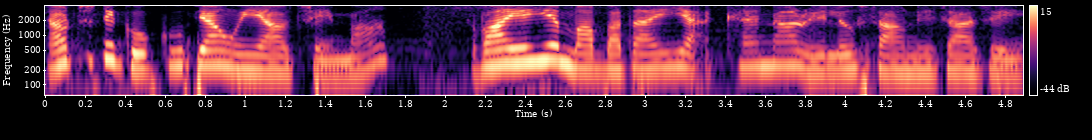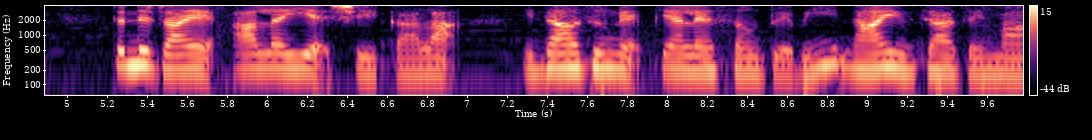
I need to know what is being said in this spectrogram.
နောက်တစ်နှစ်ကိုကူးပြောင်းဝင်ရောက်ချိန်မှာကဘာရရဲ့မှာဘာသာရေးအခမ်းအနားတွေလှုပ်ဆောင်နေကြချိန်တနစ်တာရဲ့အားလက်ရဲ့ရှေကာလမိသားစုနဲ့ပြန်လည်ဆုံတွေ့ပြီးနားယူကြချိန်မှာ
